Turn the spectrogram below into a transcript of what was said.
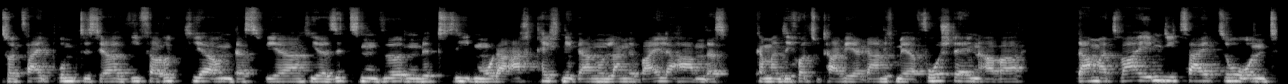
Zurzeit brummt es ja wie verrückt hier und dass wir hier sitzen würden mit sieben oder acht Technikern und Langeweile haben, das kann man sich heutzutage ja gar nicht mehr vorstellen. Aber damals war eben die Zeit so und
